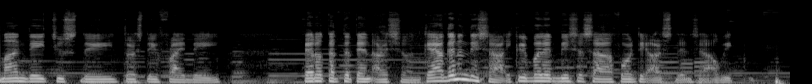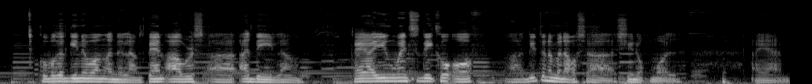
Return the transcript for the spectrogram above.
Monday, Tuesday, Thursday, Friday. Pero tagta 10 hours yun. Kaya ganun din siya. Equivalent din siya sa 40 hours din siya a week. Kumbaga ginawang ano lang 10 hours uh, a day lang. Kaya yung Wednesday ko off uh, dito naman ako sa Chinook Mall. Ayan.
